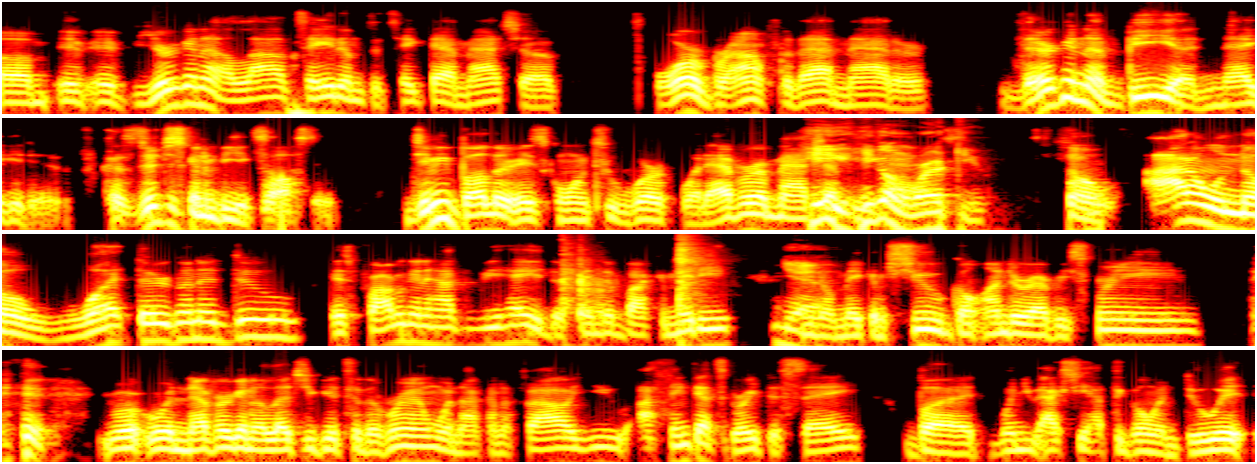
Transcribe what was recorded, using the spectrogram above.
um, if, if you're going to allow Tatum to take that matchup or Brown for that matter, they're going to be a negative because they're just going to be exhausted. Jimmy Butler is going to work whatever matchup he, he, he gonna work you. So I don't know what they're gonna do. It's probably gonna have to be hey, defended by committee. Yeah. You know, make them shoot, go under every screen. we're, we're never going to let you get to the rim. We're not going to foul you. I think that's great to say, but when you actually have to go and do it,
